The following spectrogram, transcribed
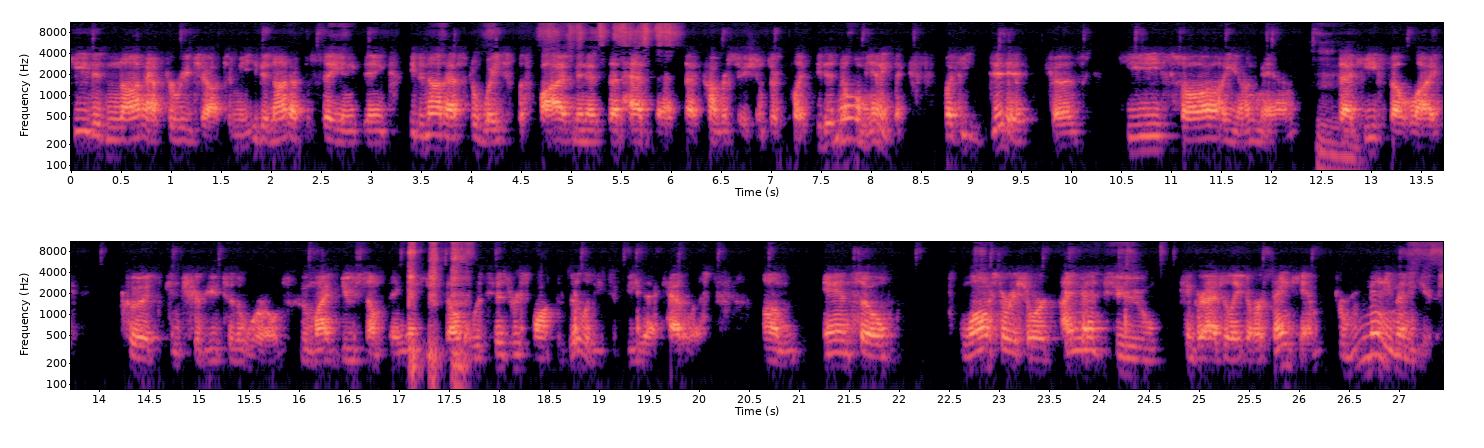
He did not have to reach out to me. He did not have to say anything. He did not have to waste the five minutes that had that, that conversation took place. He didn't owe me anything. But he did it because he saw a young man mm. that he felt like could contribute to the world, who might do something, and he felt it was his responsibility to be that catalyst. Um, and so, long story short, I meant to congratulate or thank him for many, many years.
